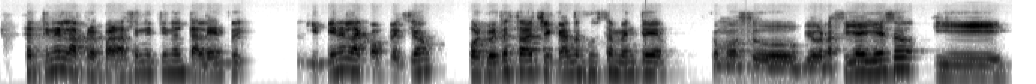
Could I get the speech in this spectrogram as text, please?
o sea, tiene la preparación y tiene el talento y tiene la complexión, porque ahorita estaba checando justamente como su biografía y eso, y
